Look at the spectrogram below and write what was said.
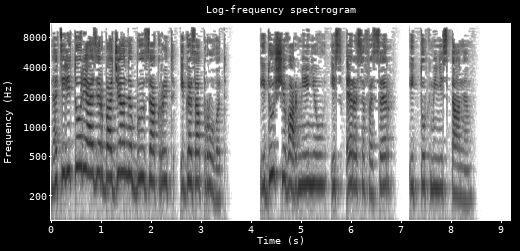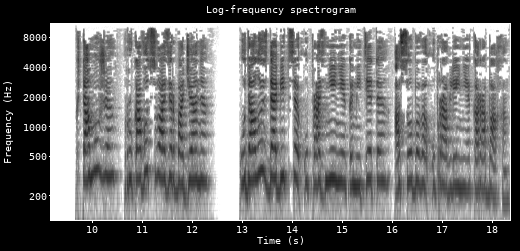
На территории Азербайджана был закрыт и газопровод, идущий в Армению из РСФСР и Туркменистана. К тому же руководству Азербайджана удалось добиться упразднения Комитета особого управления Карабаха,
